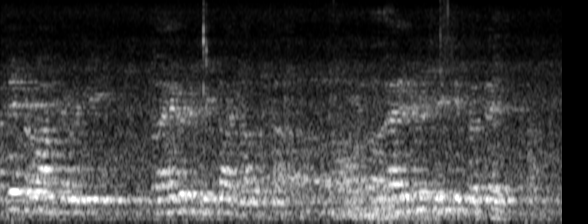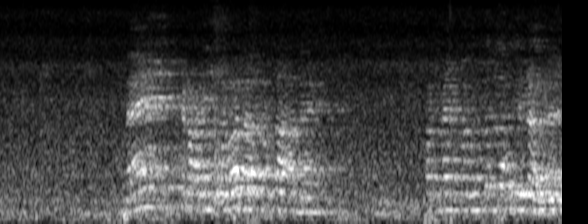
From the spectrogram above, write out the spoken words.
ਅਤੇ ਪ੍ਰਵਾਨ ਕਰੋ ਜੀ ਵਾਹਿਗੁਰੂ ਜੀ ਕਾ ਖਾਲਸਾ ਵਾਹਿਗੁਰੂ ਜੀ ਕੀ ਫਤਿਹ। ਮੈਂ ਕਰਾਲੀ ਸਭਾ ਦਾ ਪ੍ਰਧਾਨ ਹੈ, ਪਰ ਮੈਂ ਮੰਤਰ ਦਾ ਜਿਹੜਾ ਹੈ।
